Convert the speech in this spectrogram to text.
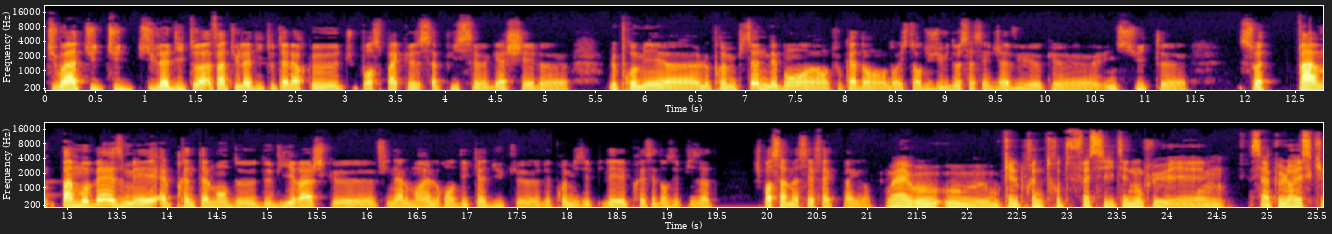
tu vois tu tu tu l'as dit toi enfin tu l'as dit tout à l'heure que tu penses pas que ça puisse gâcher le le premier euh, le premier épisode mais bon euh, en tout cas dans dans l'histoire du jeu vidéo ça s'est déjà vu euh, que une suite soit pas pas mauvaise mais elle prenne tellement de, de virages que finalement elle rend caduques les premiers les précédents épisodes. Je pense à Mass Effect par exemple. Ouais ou ou, ou qu'elle prenne trop de facilité non plus et c'est un peu le risque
